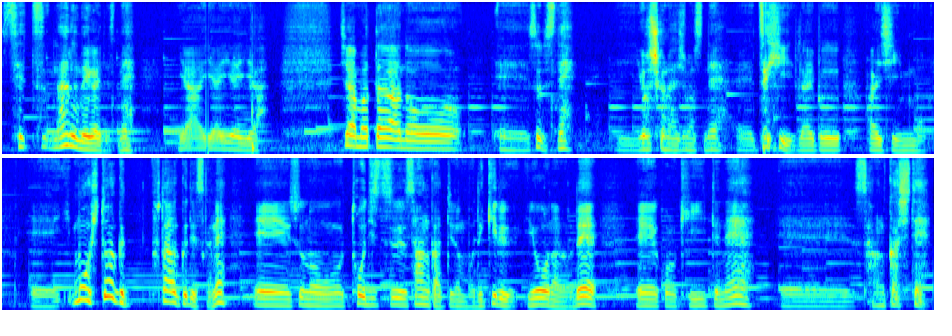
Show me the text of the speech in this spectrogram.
切なる願いですね。いやいやいやいやじゃあまたあの、えー、そうですね。よろしくお願いしますね、えー、ぜひライブ配信も、えー、もう一枠二枠ですかね、えー、その当日参加っていうのもできるようなので、えー、これ聞いてね、え、参加して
